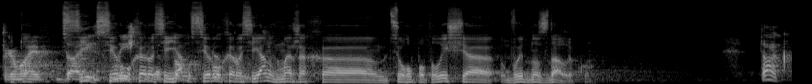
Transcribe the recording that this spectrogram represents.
триває Тобто далі всі рухи росіян, всі рухи росіян в межах е, цього попелища видно здалеку. Так.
